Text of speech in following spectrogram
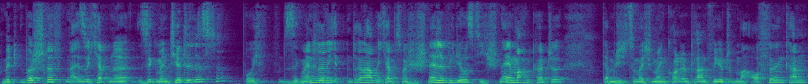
mit Überschriften. Also ich habe eine segmentierte Liste, wo ich Segmente drin, drin habe. Ich habe zum Beispiel schnelle Videos, die ich schnell machen könnte, damit ich zum Beispiel meinen Contentplan für YouTube mal auffüllen kann.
